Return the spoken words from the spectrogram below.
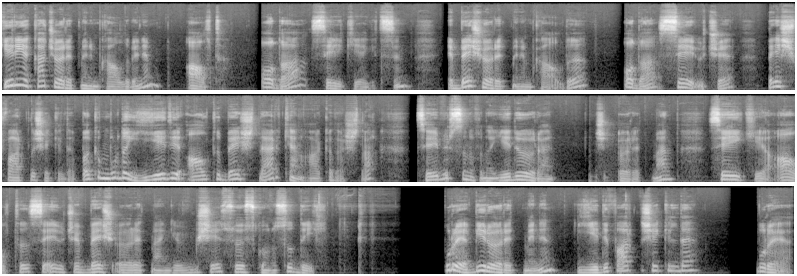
Geriye kaç öğretmenim kaldı benim? 6. O da S2'ye gitsin. E 5 öğretmenim kaldı. O da S3'e 5 farklı şekilde. Bakın burada 7, 6, 5 derken arkadaşlar S1 sınıfına 7 öğrenci öğretmen, S2'ye 6, S3'e 5 öğretmen gibi bir şey söz konusu değil. Buraya bir öğretmenin 7 farklı şekilde, buraya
